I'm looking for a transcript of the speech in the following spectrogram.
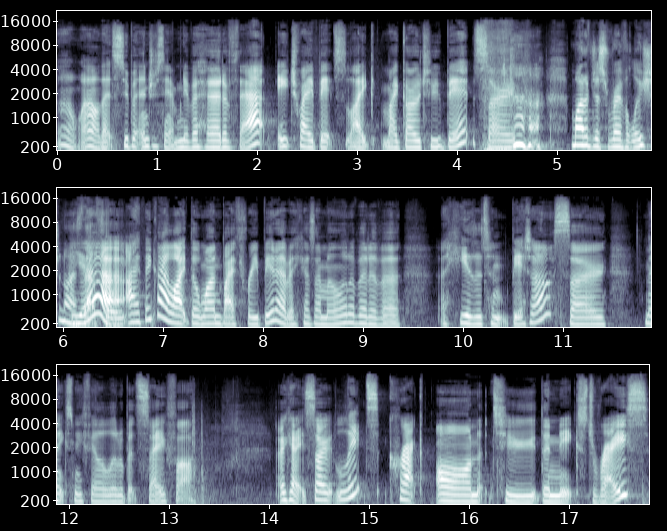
oh, wow. That's super interesting. I've never heard of that. Each way bet's like my go to bet. So, Might have just revolutionized that. yeah. I think I like the one by three better because I'm a little bit of a, a hesitant better. So, it makes me feel a little bit safer. Okay, so let's crack on to the next race.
